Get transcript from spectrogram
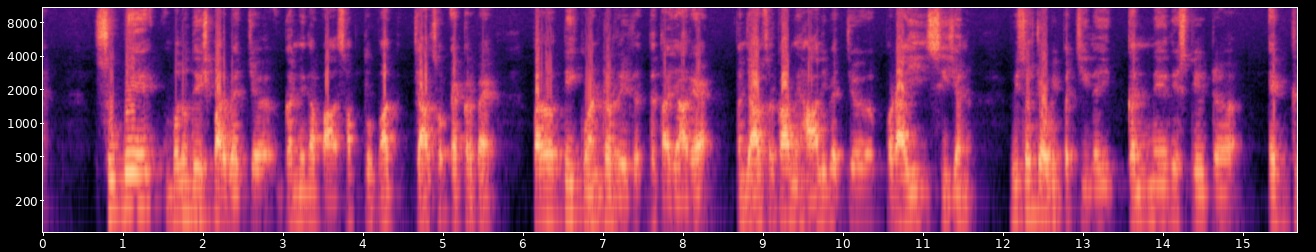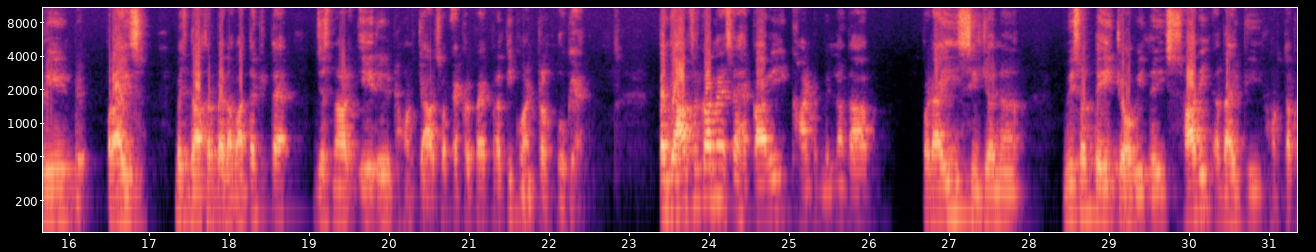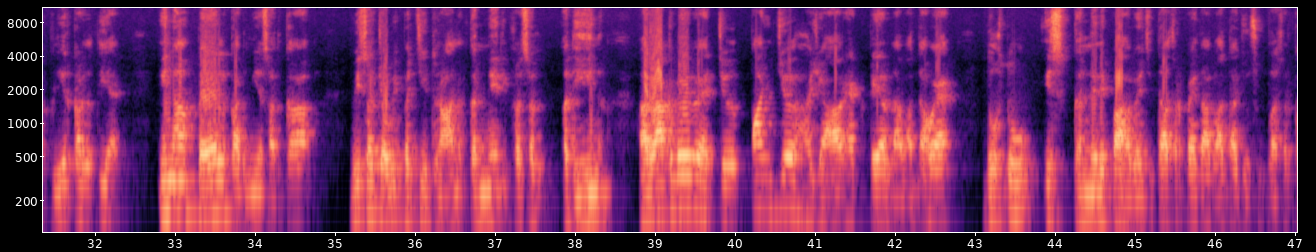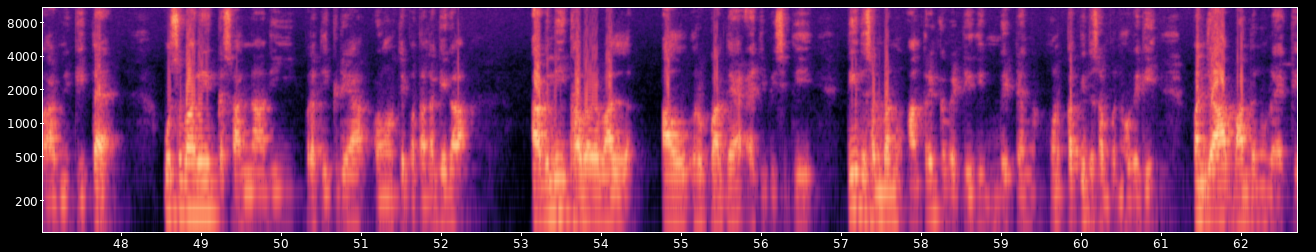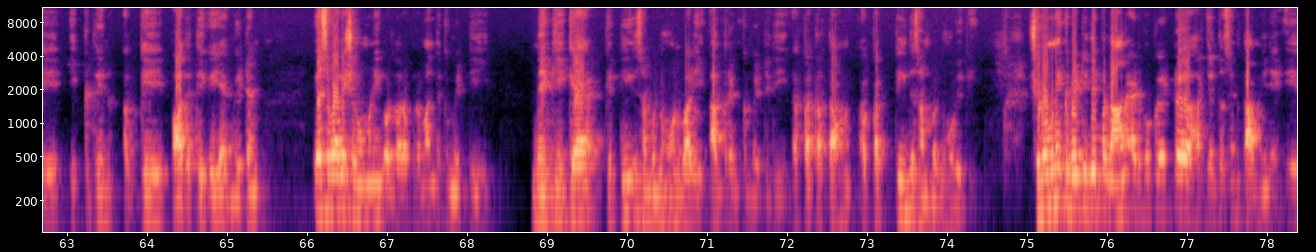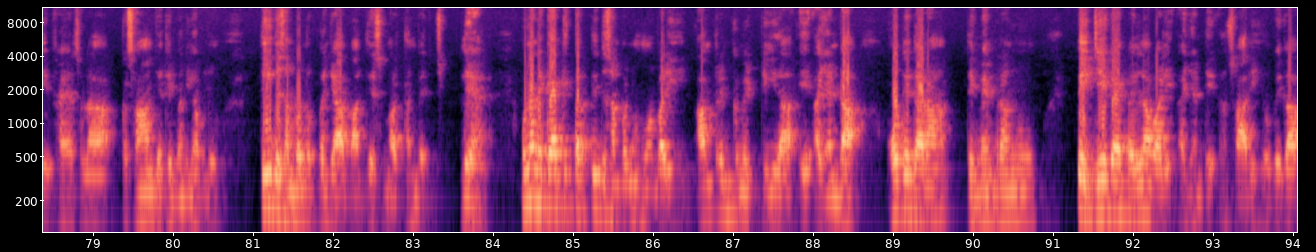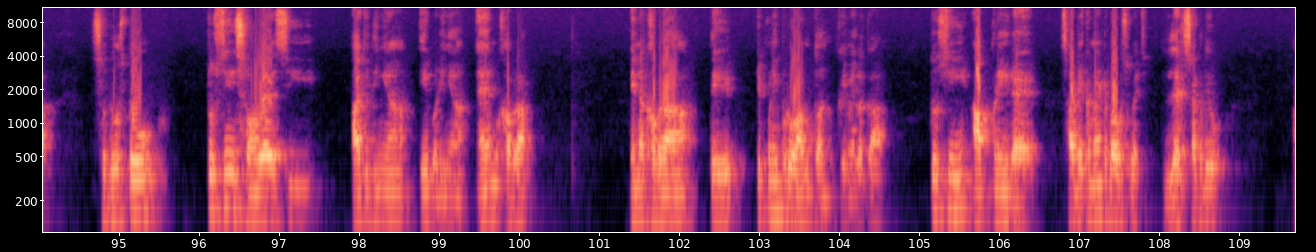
ਸੂਬੇ ਵੱਲੋਂ ਦੇਸ਼ ਭਰ ਵਿੱਚ ਗੰਨੇ ਦਾ ਭਾਅ ਸਭ ਤੋਂ ਵੱਧ 401 ਰੁਪਏ ਪ੍ਰਤੀ ਕੁਇੰਟਲ ਰੇਟ ਦਿੱਤਾ ਜਾ ਰਿਹਾ ਹੈ। ਪੰਜਾਬ ਸਰਕਾਰ ਨੇ ਹਾਲ ਹੀ ਵਿੱਚ ਪੜਾਈ ਸੀਜ਼ਨ 2024-25 ਲਈ ਗੰਨੇ ਦੇ ਸਟੇਟ ਐਗਰੀਡ ਪ੍ਰਾਈਸ ਵਿੱਚ 10 ਰੁਪਏ ਦਾ ਵਾਧਾ ਕੀਤਾ ਹੈ, ਜਿਸ ਨਾਲ ਇਹ ਰੇਟ ਹੁਣ 401 ਰੁਪਏ ਪ੍ਰਤੀ ਕੁਇੰਟਲ ਹੋ ਗਿਆ ਹੈ। ਪੰਜਾਬ ਸਰਕਾਰ ਨੇ ਸਹਿਕਾਰੀ ਖੰਡ ਮਿੱਲਾਂ ਦਾ ਪੜਾਈ ਸੀਜ਼ਨ 2023-24 ਲਈ ਸਾਰੀ ਅਦਾਇਗੀ ਹੁਣ ਤੱਕ ਕਲੀਅਰ ਕਰ ਦਿੱਤੀ ਹੈ। ਇਹਨਾਂ ਪਹਿਲ ਕਦਮੀਆਂ ਸਦਕਾ 2024-25 ਦੌਰਾਨ ਗੰਨੇ ਦੀ ਫਸਲ ਅਧੀਨ ਰਕਬੇ ਵਿੱਚ 5000 ਹੈਕਟੇਅਰ ਦਾ ਵਾਧਾ ਹੋਇਆ ਹੈ। ਦੋਸਤੋ, ਇਸ ਗੰਨੇ ਦੇ ਭਾਅ ਵਿੱਚ 10 ਰੁਪਏ ਦਾ ਵਾਧਾ ਜੋ ਸੂਬਾ ਸਰਕਾਰ ਨੇ ਕੀਤਾ ਹੈ, ਉਸ ਬਾਰੇ ਕਿਸਾਨਾਂ ਦੀ ਪ੍ਰਤੀਕਿਰਿਆ ਆਉਣ ਤੇ ਪਤਾ ਲੱਗੇਗਾ। ਅਗਲੀ ਖਬਰ ਵੱਲ ਆਓ, ਰੁਕ ਕਰਦੇ ਹਾਂ। ਐਜੀਪੀਸੀ ਦੀ 30 ਦਸੰਬਰ ਨੂੰ ਅੰਤਰਿਮ ਕਮੇਟੀ ਦੀ ਮੀਟਿੰਗ ਹੁਣ 31 ਦਸੰਬਰ ਨੂੰ ਹੋਵੇਗੀ। ਪੰਜਾਬ ਬੰਦ ਨੂੰ ਲੈ ਕੇ ਇੱਕ ਦਿਨ ਅੱਗੇ ਪਾ ਦਿੱਤੀ ਗਈ ਹੈ ਮੀਟਿੰਗ। ਇਸ ਬਾਰੇ ਸ਼੍ਰੋਮਣੀ ਗੁਰਦੁਆਰਾ ਪ੍ਰਬੰਧਕ ਕਮੇਟੀ ਨੇ ਕੀ ਕਿਹਾ ਕਿ 30 ਦਸੰਬਰ ਨੂੰ ਹੋਣ ਵਾਲੀ ਅੰਤਰਿਮ ਕਮੇਟੀ ਦੀ ਇਕੱਤਰਤਾ ਹੁਣ 31 ਦਸੰਬਰ ਨੂੰ ਹੋਵੇਗੀ। ਸ਼੍ਰੋਮਣੀ ਕਮੇਟੀ ਦੇ ਪ੍ਰਧਾਨ ਐਡਵੋਕੇਟ ਹਰਜਿੰਦਰ ਸਿੰਘ ਧਾਮੀ ਨੇ ਇਹ ਫੈਸਲਾ ਕਿਸਾਨ ਜਥੇਬੰਦੀਆਂ ਵੱਲੋਂ 30 ਦਸੰਬਰ ਨੂੰ ਪੰਜਾਬ ਬੰਦ ਦੇ ਸਮਰਥਨ ਵਿੱਚ ਲਿਆ ਹੈ। ਉਹਨਾਂ ਨੇ ਕਿਹਾ ਕਿ 31 ਦਸੰਬਰ ਨੂੰ ਹੋਣ ਵਾਲੀ ਅੰਤਰਿਮ ਕਮੇਟੀ ਦਾ ਇਹ ਏਜੰਡਾ ਅਹੁਦੇਦਾਰਾਂ ਤੇ ਮੈਂਬਰਾਂ ਨੂੰ ਭੇਜੇ ਗਏ ਪਹਿਲਾਂ ਵਾਲੇ ਏਜੰਡੇ ਅਨੁਸਾਰ ਹੀ ਹੋਵੇਗਾ। ਸੋ ਦੋਸਤੋ, ਤੁਸੀਂ ਸੁਣ ਰਹੇ ਸੀ ਅੱਜ ਦੀਆਂ ਇਹ ਬੜੀਆਂ ਅਹਿਮ ਖਬਰਾਂ। ਇਹਨਾਂ ਖਬਰਾਂ ਤੇ ਟਿੱਪਣੀ ਪ੍ਰੋਗਰਾਮ ਤੁਹਾਨੂੰ ਕਿਵੇਂ ਲੱਗਾ, ਤੁਸੀਂ ਆਪਣੀ ਰਾਏ ਸਾਡੇ ਕਮੈਂਟ ਬਾਕਸ ਵਿੱਚ ਲਿਖ ਸਕਦੇ ਹੋ।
